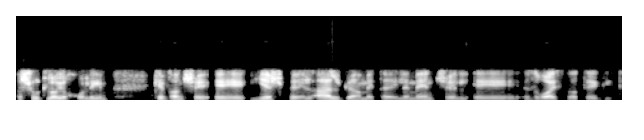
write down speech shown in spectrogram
פשוט לא יכולים, כיוון שיש באל על גם את האלמנט של אה, זרוע אסטרטגית.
